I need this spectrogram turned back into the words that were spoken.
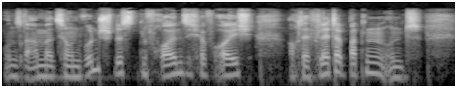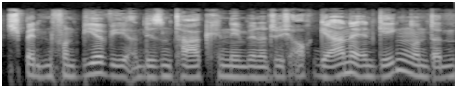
unsere Amazon Wunschlisten freuen sich auf euch. Auch der Flatter-Button und Spenden von Bier, wie an diesem Tag, nehmen wir natürlich auch gerne entgegen und dann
